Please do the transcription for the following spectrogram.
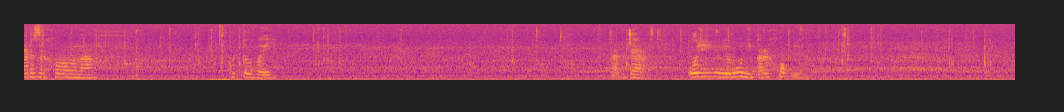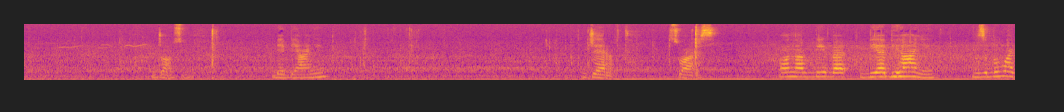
Я розраховував на кутовий. Так, Джерард. Ой-ой-ой, Руні перехоплює. Джонсон. Бебіані. Джерард. Суарес. Вона біба... Біабіані. Не забувати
